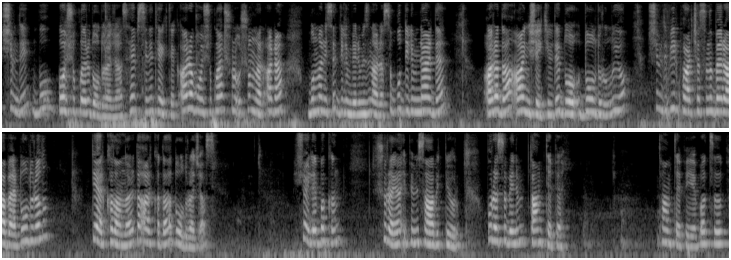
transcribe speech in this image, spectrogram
Şimdi bu boşlukları dolduracağız. Hepsini tek tek. Ara boşluklar şunlar ara Bunlar ise dilimlerimizin arası. Bu dilimler de arada aynı şekilde dolduruluyor. Şimdi bir parçasını beraber dolduralım. Diğer kalanları da arkada dolduracağız. Şöyle bakın. Şuraya ipimi sabitliyorum. Burası benim tam tepe. Tam tepeye batıp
